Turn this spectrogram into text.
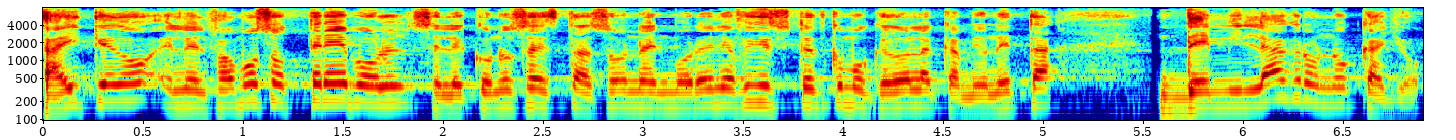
Ahí quedó, en el famoso trébol, se le conoce a esta zona en Morelia. Fíjese usted cómo quedó la camioneta. De milagro no cayó.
